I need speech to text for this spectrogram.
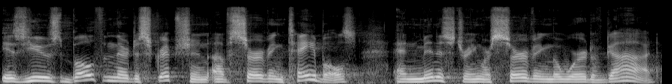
is used both in their description of serving tables and ministering or serving the Word of God.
